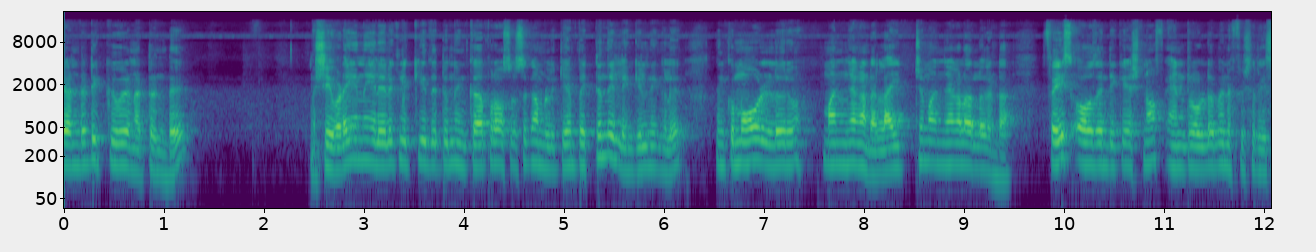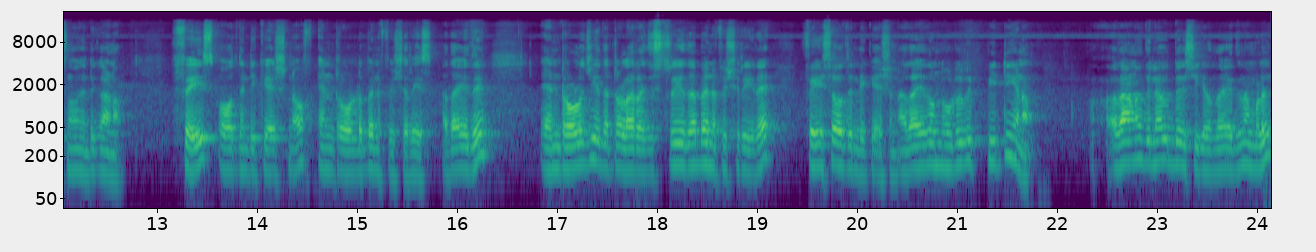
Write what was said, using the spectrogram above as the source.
രണ്ട് ടിക്ക് വീണിട്ടുണ്ട്. പക്ഷേ ഇവിടെ ഈ നീലയിൽ ക്ലിക്ക് ചെയ്തിട്ട് നിങ്ങൾക്ക് ആ പ്രോസസ്സ് കംപ്ലീറ്റ് ചെയ്യാൻ പറ്റുന്നില്ലെങ്കിൽ നിങ്ങൾ നിങ്ങൾക്ക് മുകളിലൊരു മഞ്ഞ കണ്ട ലൈറ്റ് മഞ്ഞ കളറിൽ കണ്ട face authentication of enrolled beneficiaries എന്ന് പറഞ്ഞിട്ട് കാണാം. Face authentication of enrolled beneficiaries അതായത് എൻറോൾ ചെയ്തിട്ടുള്ള രജിസ്റ്റർ ചെയ്ത ബെനിഫിഷ്യറിയുടെ ഫേസ് ഓതന്റിക്കേഷൻ അതായത് ഒന്നുകൂടി റിപ്പീറ്റ് ചെയ്യണം. അതാണ് ഇതിൽ ഉദ്ദേശിക്കുന്നത്. അതായത് നമ്മൾ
